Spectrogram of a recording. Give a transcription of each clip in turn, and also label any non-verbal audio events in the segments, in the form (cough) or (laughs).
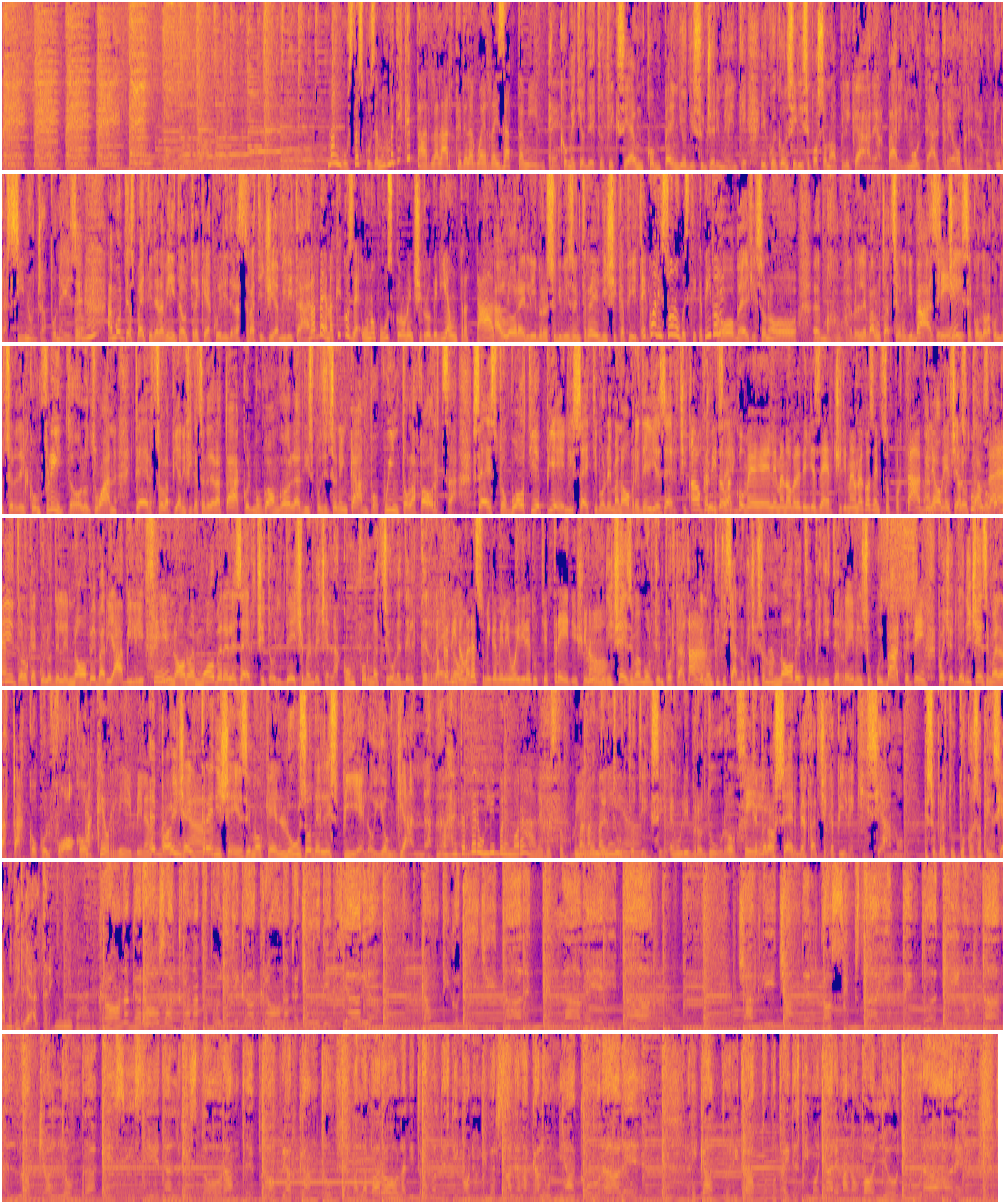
Mangusta, scusami, ma di che parla l'arte della guerra esattamente? E come ti ho detto, Tixi, è un compendio di suggerimenti, i cui consigli si possono applicare, al pari di molte altre opere della cultura sino-giapponese, a molti aspetti della vita, oltre che a quelli della strategia militare. Vabbè, ma che cos'è? Un opuscolo, un'enciclopedia, un trattato? Allora, il libro è suddiviso in 13 capitoli. E quali sono questi capitoli? Oh, beh, ci sono ehm, le valutazioni di base, il Sì. G, secondo la conduzione del conflitto, lo Zuan, terzo la pianificazione dell'attacco, il Mugongo, la disposizione in campo, quinto la forza, sesto vuoti e pieni, settimo le manovre degli eserciti. Ah, ho capito, ma Ginseng. come le manovre degli eserciti? Ma è una cosa Ma insopportabile no, poi questa, c'è l'ottavo scusa, eh. capitolo che è quello delle nove variabili. Sì? Il nono è muovere l'esercito, il decimo invece è la conformazione del terreno. Ho capito, ma adesso mica me li vuoi dire tutti e tredici, no? L'undicesimo è molto importante Ah. perché non tutti sanno che ci sono nove tipi di terreni su cui battersi. Sì. Poi c'è il dodicesimo, è l'attacco col fuoco. Ma che orribile. e poi mia. c'è il tredicesimo che è l'uso delle spie, lo Yongyan. Ma è davvero un libro immorale questo qui. Ma non del mia. tutto, Tixi. È un libro duro Sì? che però serve a farci capire chi siamo e soprattutto cosa pensiamo degli altri. Non mi pare. Cronaca rosa, cronaca politica, cronaca giudiziaria, proprio accanto alla parola di troppo, al testimone universale, alla calunnia corale. Ricatto e ritratto potrei testimoniare ma non voglio giurare.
